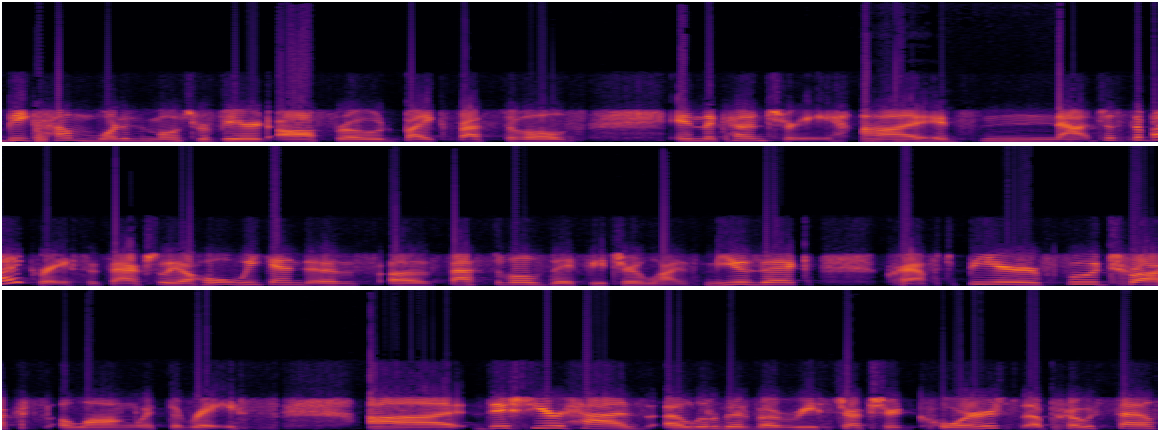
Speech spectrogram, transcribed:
become one of the most revered off-road bike festivals in the country. Uh, mm-hmm. it's not just a bike race; it's actually a whole weekend of, of festivals. They feature live music, craft beer, food trucks, along with the race. Uh, this year has a little bit of a restructured course, a pro-style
